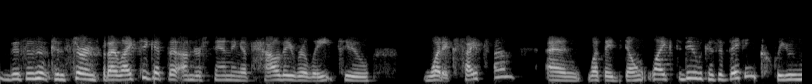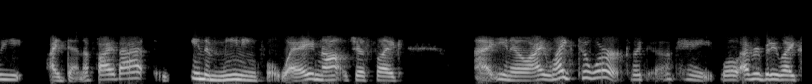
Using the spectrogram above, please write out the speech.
this isn't concerns but i like to get the understanding of how they relate to what excites them and what they don't like to do because if they can clearly identify that in a meaningful way not just like I, you know, I like to work. Like, okay, well, everybody likes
